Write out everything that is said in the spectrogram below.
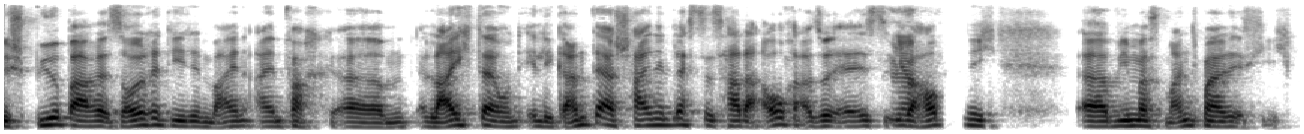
eine spürbare Säure, die den Wein einfach ähm, leichter und eleganter erscheinen lässt. Das hat er auch. Also er ist ja. überhaupt nicht, äh, wie man es manchmal, ich, ich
